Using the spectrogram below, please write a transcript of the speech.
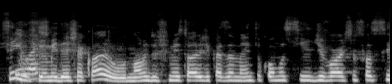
Sim, o filme deixa claro, o nome do filme é História de Casamento como se divórcio fosse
